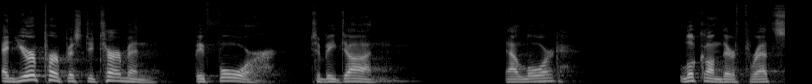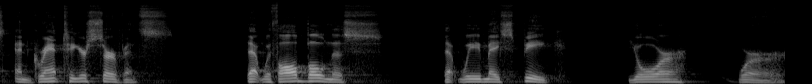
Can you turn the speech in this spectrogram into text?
and your purpose determined before to be done. Now, Lord, look on their threats and grant to your servants that with all boldness that we may speak your word.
